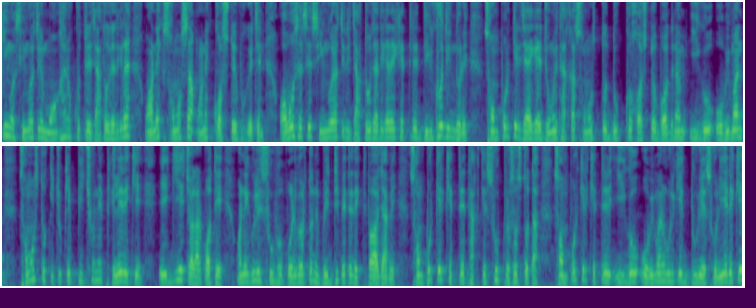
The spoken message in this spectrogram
কিংবা সিংহ রাশির মঘা নক্ষত্রের জাতক জাতিকারা অনেক সমস্যা, অনেক কষ্টে ভুগেছেন। অবশেষে সিংহ রাশির জাতক জাতিকাদের ক্ষেত্রে দীর্ঘদিন ধরে সম্পর্কের জায়গায় জমে থাকা সমস্ত দুঃখ, কষ্ট, বদনাম ইগো অভিমান সমস্ত কিছুকে পিছনে ফেলে রেখে এগিয়ে চলার পথে অনেকগুলি শুভ পরিবর্তন বৃদ্ধি পেতে দেখতে পাওয়া যাবে। সম্পর্কের ক্ষেত্রে থাকছে সুপ্রশস্ততা। সম্পর্কের ক্ষেত্রে ইগো অভিমানগুলিকে দূরে সরিয়ে রেখে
